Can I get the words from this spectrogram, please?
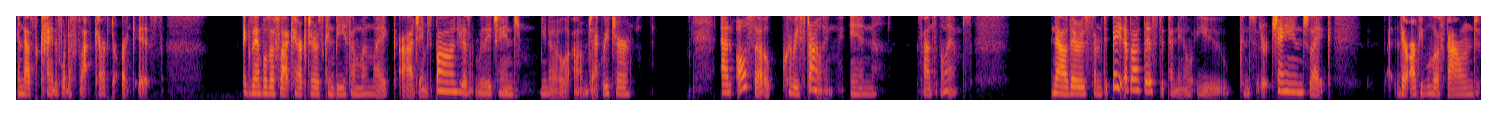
And that's kind of what a flat character arc is. Examples of flat characters can be someone like uh, James Bond, who doesn't really change, you know, um, Jack Reacher, and also Clarice Starling in Silence of the Lambs. Now, there's some debate about this depending on what you consider change. Like, there are people who have found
